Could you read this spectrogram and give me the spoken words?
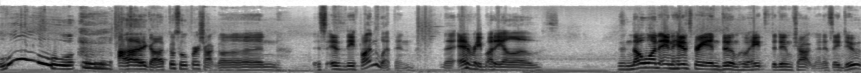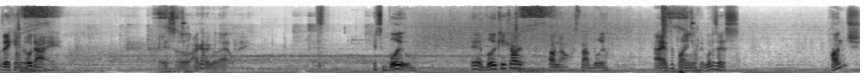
Ooh! I got the super shotgun. This is the fun weapon that everybody loves. There's no one in history in Doom who hates the Doom shotgun. If they do, they can go die. Okay, so I gotta go that way. It's blue. Yeah, blue key card? Oh no, it's not blue. I have to playing with it. What is this? Punch?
